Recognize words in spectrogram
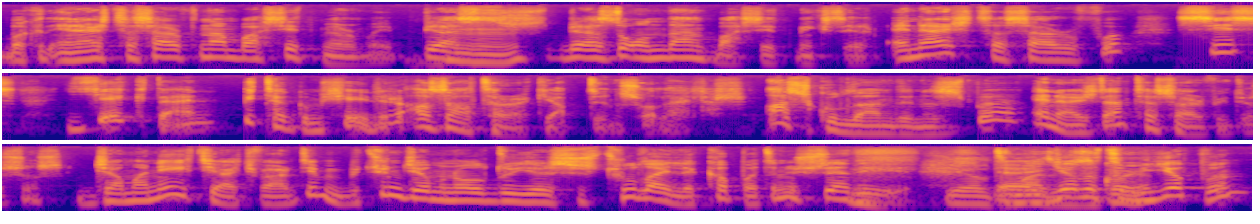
bakın enerji tasarrufundan bahsetmiyorum. Biraz hı hı. biraz da ondan bahsetmek isterim. Enerji tasarrufu siz yekten bir takım şeyleri azaltarak yaptığınız olaylar. Az kullandınız mı enerjiden tasarruf ediyorsunuz. Cama ne ihtiyaç var değil mi? Bütün camın olduğu yeri siz tuğlayla kapatın. Üstüne de e, yalıtımı yapın.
